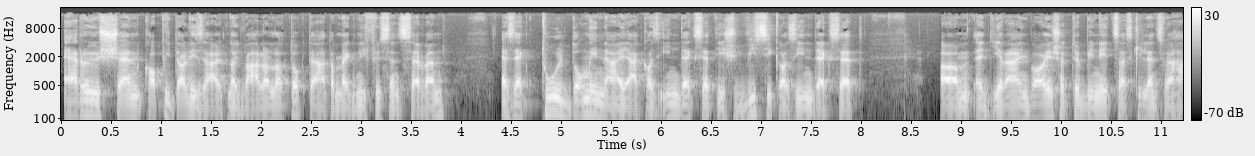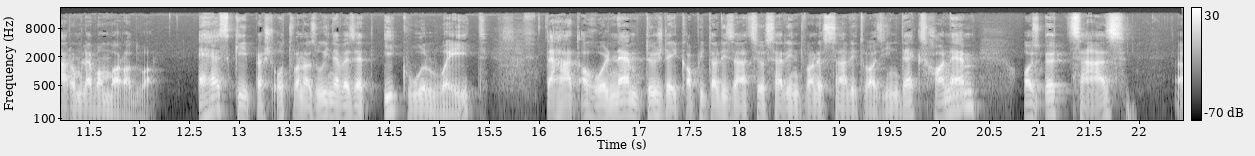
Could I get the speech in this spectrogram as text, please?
erősen kapitalizált nagy vállalatok, tehát a Magnificent Seven, ezek túl dominálják az indexet, és viszik az indexet um, egy irányba, és a többi 493 le van maradva. Ehhez képest ott van az úgynevezett equal weight, tehát ahol nem tőzsdei kapitalizáció szerint van összeállítva az index, hanem az 500 uh,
